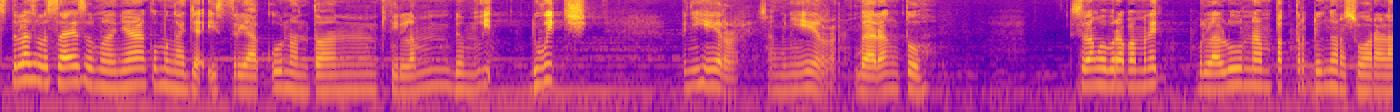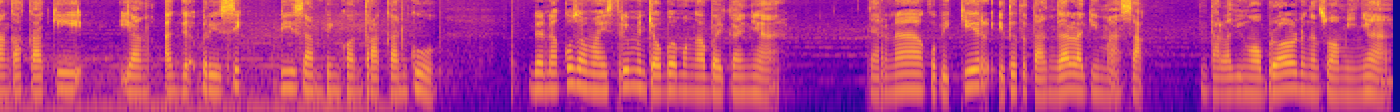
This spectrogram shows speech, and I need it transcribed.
Setelah selesai semuanya, aku mengajak istri aku nonton film The Witch, The Witch. Penyihir, sang penyihir, bareng tuh. Selang beberapa menit berlalu nampak terdengar suara langkah kaki yang agak berisik di samping kontrakanku. Dan aku sama istri mencoba mengabaikannya. Karena aku pikir itu tetangga lagi masak. Entah lagi ngobrol dengan suaminya.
